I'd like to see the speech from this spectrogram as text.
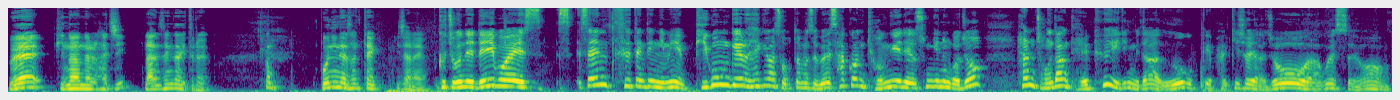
왜 비난을 하지? 라는 생각이 들어요. 그럼 본인의 선택이잖아요. 그렇죠. 근데 네이버의 스- 센트 땡땡님이 비공개로 해결할 수 없다면서 왜 사건 경위에 대해 숨기는 거죠? 한 정당 대표의 일입니다. 의혹 없게 밝히셔야죠.라고 했어요.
